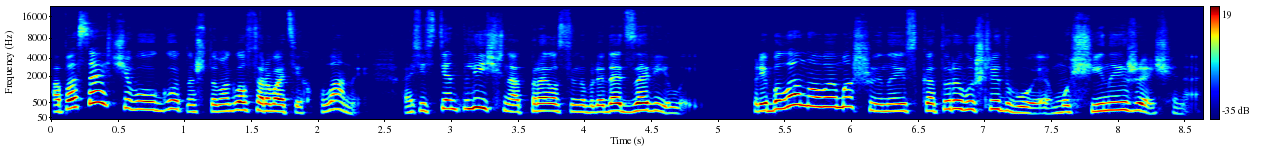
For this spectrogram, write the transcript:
Опасаясь чего угодно, что могло сорвать их планы, ассистент лично отправился наблюдать за виллой. Прибыла новая машина, из которой вышли двое, мужчина и женщина.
